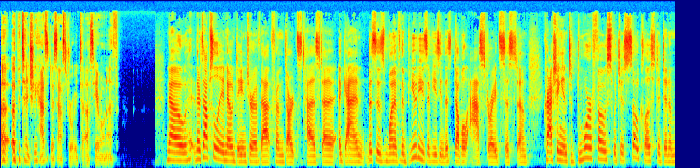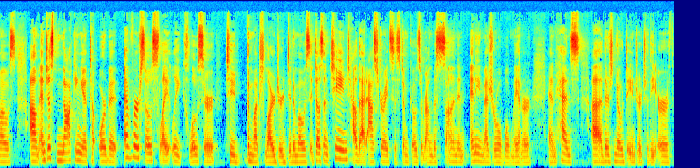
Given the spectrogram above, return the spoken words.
a, a potentially hazardous asteroid to us here on Earth? No, there's absolutely no danger of that from DART's test. Uh, again, this is one of the beauties of using this double asteroid system, crashing into Dimorphos, which is so close to Didymos, um, and just knocking it to orbit ever so slightly closer to the much larger Didymos. It doesn't change how that asteroid system goes around the sun in any measurable manner, and hence uh, there's no danger to the Earth.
